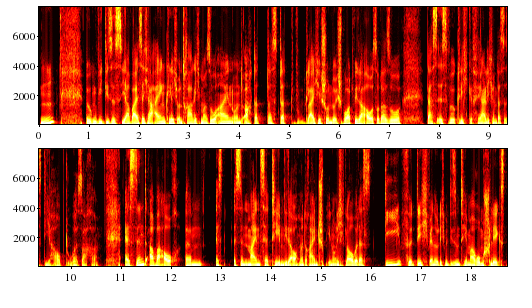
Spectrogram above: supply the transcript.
hm, irgendwie dieses, ja, weiß ich ja eigentlich und trage ich mal so ein und ach, das, das, das gleiche schon durch Sport wieder aus oder so. Das ist wirklich gefährlich und das ist die Hauptursache. Es sind aber auch, ähm, es, es sind Mindset-Themen, die da auch mit reinspielen und ich glaube, dass die für dich, wenn du dich mit diesem Thema rumschlägst,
